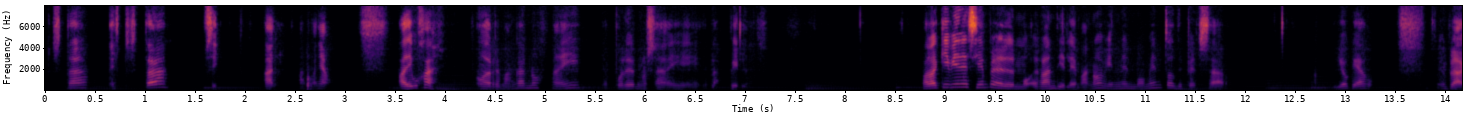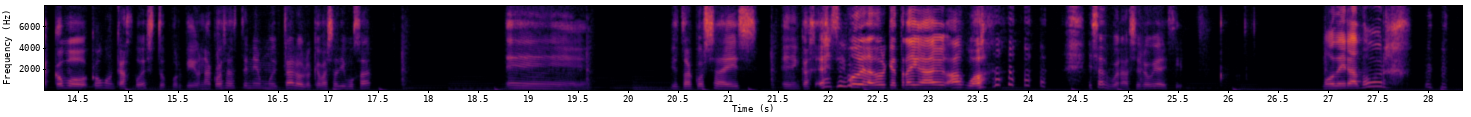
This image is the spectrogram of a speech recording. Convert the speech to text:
Esto está. Esto está. Sí. Vale, apañado. A dibujar. Vamos a remangarnos ahí. Y a ponernos ahí las pilas. Para aquí viene siempre el gran dilema, ¿no? Viene el momento de pensar. ¿Yo qué hago? En plan, ¿cómo, ¿cómo encajo esto? Porque una cosa es tener muy claro lo que vas a dibujar. Eh, y otra cosa es el encaje. Ese moderador que traiga agua. Esa es buena, se lo voy a decir. Moderador.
